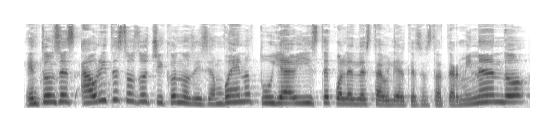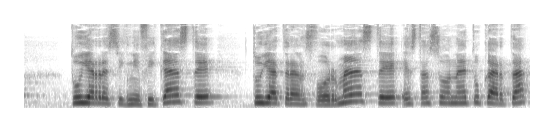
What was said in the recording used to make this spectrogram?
Entonces, ahorita estos dos chicos nos dicen, bueno, tú ya viste cuál es la estabilidad que se está terminando, tú ya resignificaste, tú ya transformaste esta zona de tu carta,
